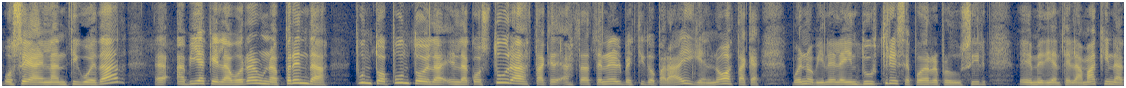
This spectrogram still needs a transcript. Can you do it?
O sea, en la antigüedad eh, había que elaborar una prenda punto a punto en la, en la costura hasta, que, hasta tener el vestido para alguien, ¿no? Hasta que, bueno, viene la industria y se puede reproducir eh, mediante la máquina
